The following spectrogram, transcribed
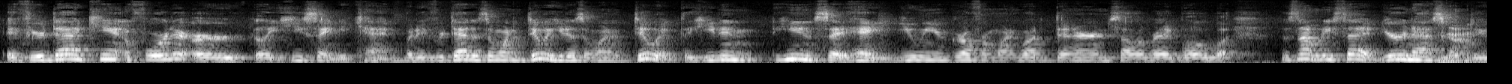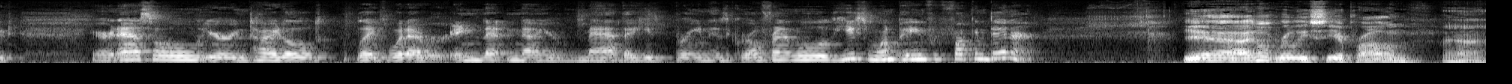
If your dad can't afford it, or like he's saying he can, but if your dad doesn't want to do it, he doesn't want to do it. He didn't. He didn't say, "Hey, you and your girlfriend want to go out to dinner and celebrate." Blah blah blah. That's not what he said. You're an asshole, Yeah. dude. You're an asshole. You're entitled. Like whatever. And that, now you're mad that he's bringing his girlfriend. Well, he's the one paying for fucking dinner. Yeah, I don't really see a problem. Uh,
